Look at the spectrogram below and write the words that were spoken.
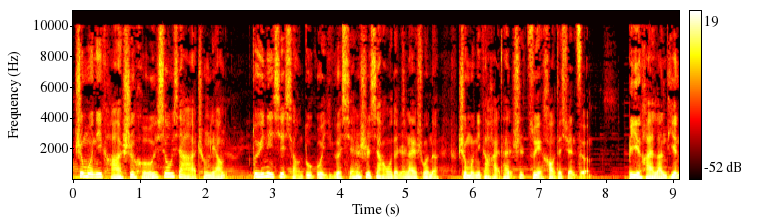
圣莫尼卡适合消夏乘凉。对于那些想度过一个闲适下午的人来说呢，圣莫尼卡海滩是最好的选择。碧海蓝天，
